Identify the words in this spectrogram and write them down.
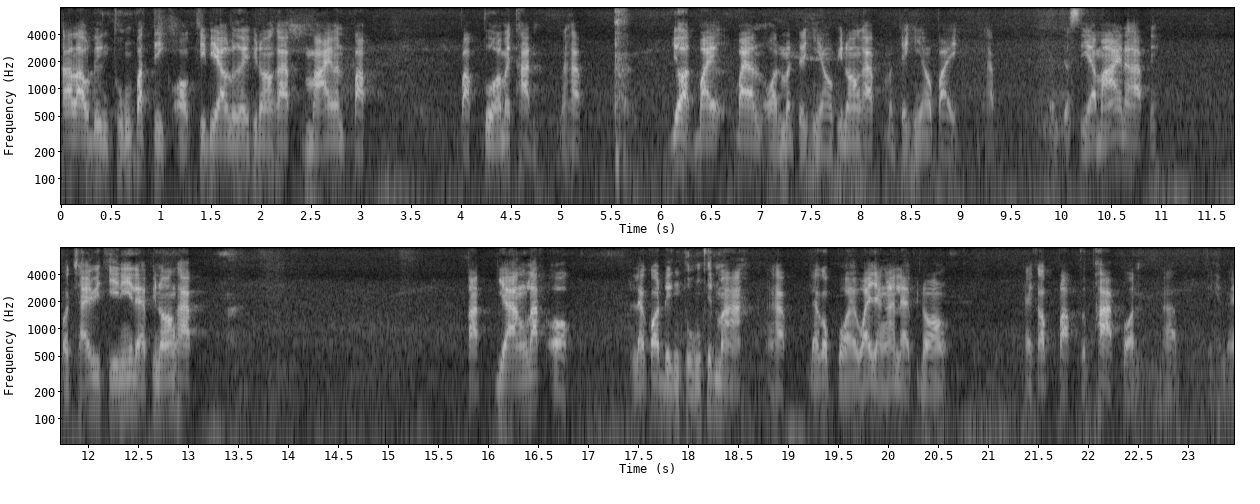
ถ้าเราดึงถุงพลาสติกออกทีเดียวเลยพี่น้องครับ ไม้มันปรับปรับตัวไม่ทันนะครับ ยอดใบใบอ่อนมันจะเหี่ยวพี่น้องครับ มันจะเหี่ยวไปนะครับ มันจะเสียไม้นะครับนี่ก็ใช้วิธีนี้แหละพี่น้องครับ ตัดยางรัดออก แล้วก็ดึงถุงขึ้นมานะครับ แล้วก็ปล่อยไว้อย่างนั้นแหละพี่น้อง ให้เขาปรับสภาพก่อนนะครับเห็นไหม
